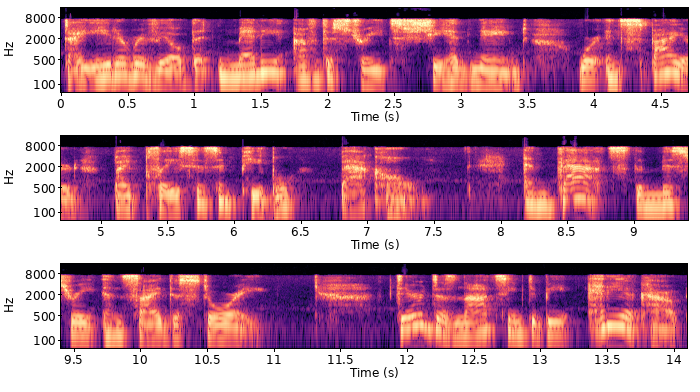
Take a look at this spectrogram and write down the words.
Daeida revealed that many of the streets she had named were inspired by places and people back home. And that's the mystery inside the story. There does not seem to be any account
